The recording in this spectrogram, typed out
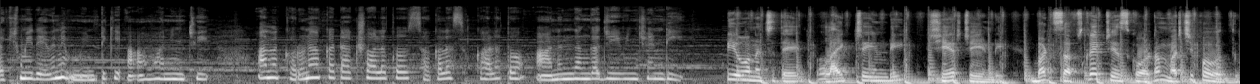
లక్ష్మీదేవిని మీ ఇంటికి ఆహ్వానించి ఆమె కరుణా కటాక్షాలతో సకల సుఖాలతో ఆనందంగా జీవించండి. వీడియో నచ్చితే లైక్ చేయండి షేర్ చేయండి. బట్ సబ్స్క్రైబ్ చేసుకోవడం మర్చిపోవద్దు.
